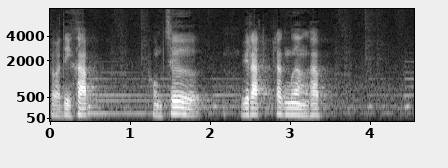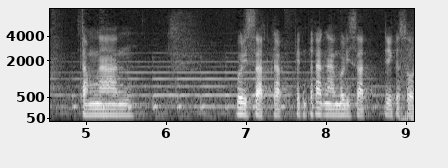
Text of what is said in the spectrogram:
สวัสดีครับ ผมชื่อวิรัตรักเมืองครับทำงานบริษัทครับ เป็นพนักงานบริษัทเอกชน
